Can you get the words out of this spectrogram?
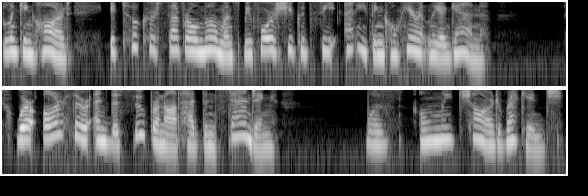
Blinking hard, it took her several moments before she could see anything coherently again. Where Arthur and the supernaut had been standing was only charred wreckage.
